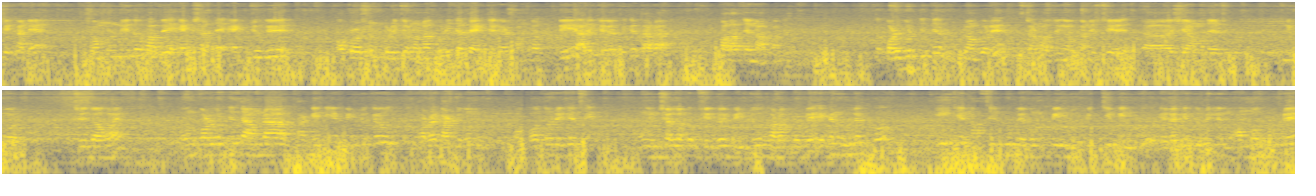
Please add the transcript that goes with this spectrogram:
সেখানে সমন্বিতভাবে একসাথে একযোগে অপারেশন পরিচালনা করি, যাতে এক জায়গায় সংবাদ পেয়ে আরেক জায়গা থেকে তারা পালাতে না পারে। পরবর্তীতে রূপনগরে ইস্টার্ন হাউজিংয়ে ওখানে সে সে আমাদের নিকট হয়। এবং পরবর্তীতে আমরা তাকে নিয়ে পিন্টুকেও ধরার কার্যক্রম অব্যাহত রেখেছি। এবং ইনশাল্লাহ খুব শীঘ্রই পিন্টু ধরা পড়বে। এখানে উল্লেখ্য, এই যে নাসির গ্রুপ এবং পিন্টু, পিচ্চি পিন্টু, এরা কিন্তু মিলে মোহাম্মদপুরে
